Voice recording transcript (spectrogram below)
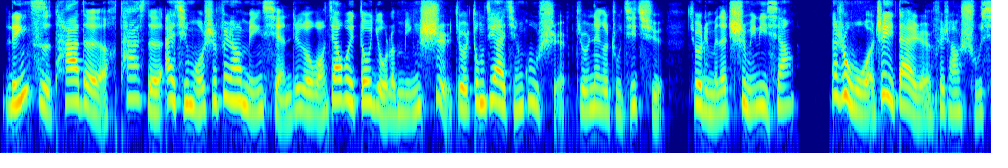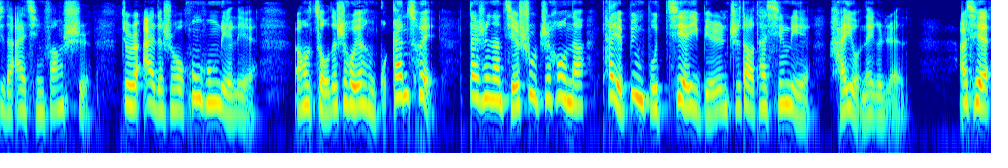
林子她的她的爱情模式非常明显，这个王家卫都有了名士，就是《东京爱情故事》，就是那个主题曲，就是里面的《赤名丽香》，那是我这一代人非常熟悉的爱情方式，就是爱的时候轰轰烈烈，然后走的时候也很干脆。但是呢，结束之后呢，他也并不介意别人知道他心里还有那个人，而且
